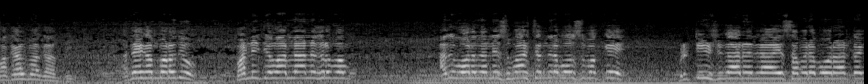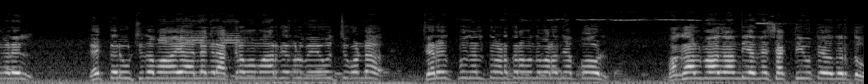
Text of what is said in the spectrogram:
മഹാത്മാഗാന്ധി അദ്ദേഹം പറഞ്ഞു പണ്ഡിറ്റ് ജവഹർലാൽ നെഹ്റുവും അതുപോലെ തന്നെ സുഭാഷ് ചന്ദ്രബോസും ഒക്കെ ബ്രിട്ടീഷുകാരനെതിരായ സമര പോരാട്ടങ്ങളിൽ രക്തരൂക്ഷിതമായ അല്ലെങ്കിൽ അക്രമമാർഗങ്ങൾ ഉപയോഗിച്ചുകൊണ്ട് ചെറുപ്പ് നിലത്ത് നടത്തണമെന്ന് പറഞ്ഞപ്പോൾ മഹാത്മാഗാന്ധി അതിനെ ശക്തിയുക്തി എതിർത്തു.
